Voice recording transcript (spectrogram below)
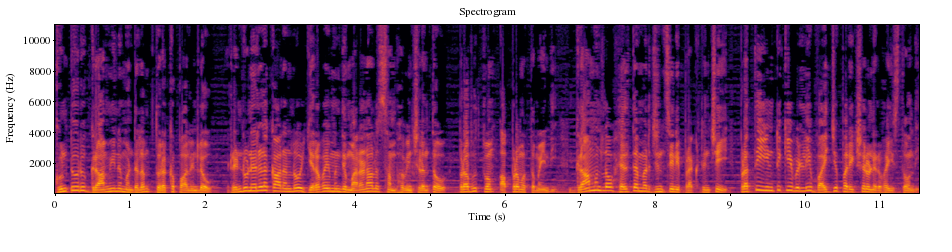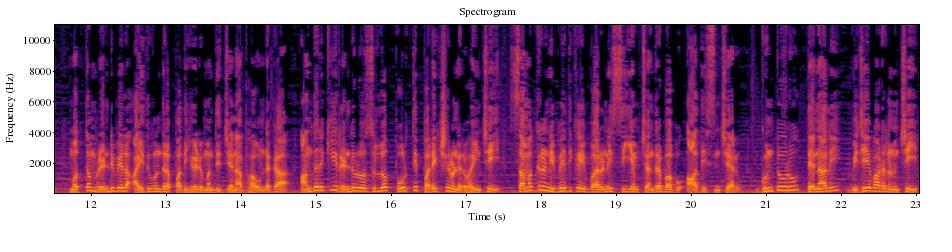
గుంటూరు గ్రామీణ మండలం తురకపాలెంలో రెండు నెలల కాలంలో ఇరవై మంది మరణాలు సంభవించడంతో ప్రభుత్వం అప్రమత్తమైంది. గ్రామంలో హెల్త్ ఎమర్జెన్సీని ప్రకటించి ప్రతి ఇంటికి వెళ్ళి వైద్య పరీక్షలు నిర్వహిస్తోంది. మొత్తం రెండు వేల ఐదు వందల పదిహేడు మంది జనాభా ఉండగా అందరికీ రెండు రోజుల్లో పూర్తి పరీక్షలు నిర్వహించి సమగ్ర నివేదిక ఇవ్వాలని సీఎం చంద్రబాబు ఆదేశించారు. గుంటూరు తెనాలి విజయవాడల నుంచి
